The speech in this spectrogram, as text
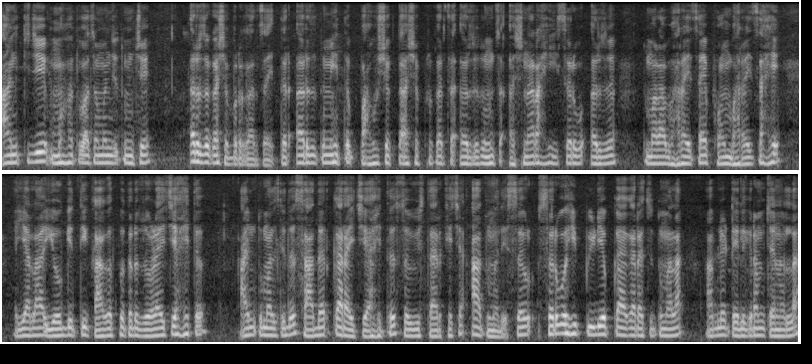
आणखी जे महत्त्वाचं म्हणजे तुमचे अर्ज कशा प्रकारचा आहे तर अर्ज तुम्ही इथं पाहू शकता अशा प्रकारचा अर्ज तुमचा असणार आहे. ही सर्व अर्ज तुम्हाला भरायचा आहे फॉर्म भरायचा आहे. याला योग्य ती कागदपत्र जोडायची आहेत आणि तुम्हाला तिथं सादर करायची आहेत सव्वीस तारखेच्या आतमध्ये. सर्व सर्व ही पी डी एफ काय करायचं तुम्हाला आपल्या टेलिग्राम चॅनलला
